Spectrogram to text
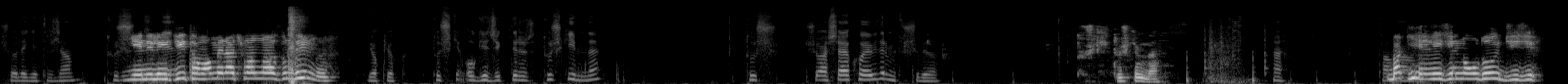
Şöyle getireceğim. Tuş kimde? Yenileyiciyi tamamen açman lazım değil mi? Yok yok. Tuş kim? O geciktirir. Tuş kimde? Tuş. Şu aşağıya koyabilir mi tuşu biraz? Tuş, tuş kimde? Tamam. Bak yenileyicinin olduğu cici.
